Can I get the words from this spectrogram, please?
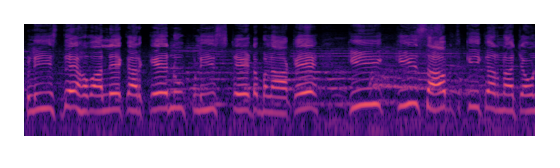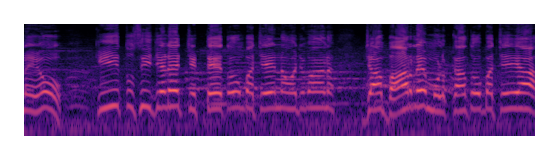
ਪੁਲਿਸ ਦੇ ਹਵਾਲੇ ਕਰਕੇ ਇਹਨੂੰ ਪੁਲਿਸ ਸਟੇਟ ਬਣਾ ਕੇ ਕੀ ਕੀ ਸਾਬਤ ਕੀ ਕਰਨਾ ਚਾਹੁੰਦੇ ਹੋ? ਕੀ ਤੁਸੀਂ ਜਿਹੜੇ ਚਿੱਟੇ ਤੋਂ ਬਚੇ ਨੌਜਵਾਨ ਜਾਂ ਬਾਹਰਲੇ ਮੁਲਕਾਂ ਤੋਂ ਬਚੇ ਆ,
